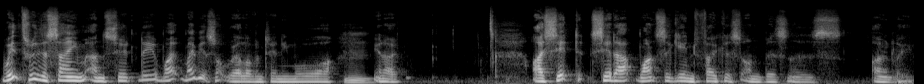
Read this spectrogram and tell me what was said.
went through the same uncertainty. Maybe it's not relevant anymore. You know, I set, set up once again focused on business only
